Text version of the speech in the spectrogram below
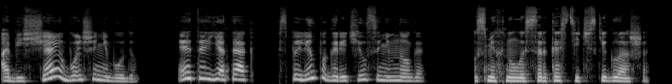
«Обещаю, больше не буду». «Это я так, вспылил, погорячился немного», — усмехнулась саркастически Глаша.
